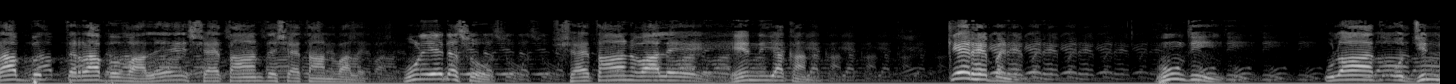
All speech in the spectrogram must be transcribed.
رب رب والے، شیطان دے شیطان والے۔ ہوں یہ دسو، شیطان والے ہن یا کان کہڑے بنے؟ ہوں جی اولاد او جن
